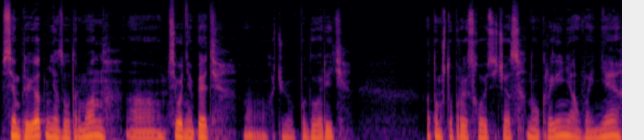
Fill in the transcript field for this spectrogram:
Всем привет, меня зовут Арман. А, сегодня опять а, хочу поговорить о том, что происходит сейчас на Украине, о войне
